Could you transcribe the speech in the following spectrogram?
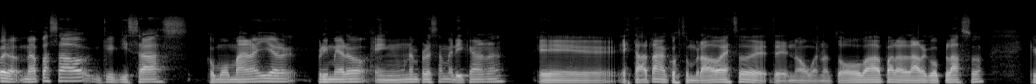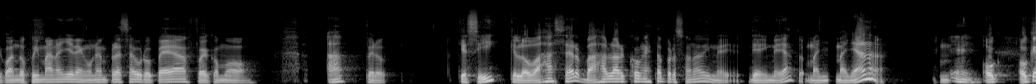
Bueno, me ha pasado que quizás como manager, primero en una empresa americana, eh, estaba tan acostumbrado a esto de, no, bueno, todo va para largo plazo, que cuando fui manager en una empresa europea fue como, ah, pero que sí, que lo vas a hacer, vas a hablar con esta persona de, inmediato, mañana. Mm, ok,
